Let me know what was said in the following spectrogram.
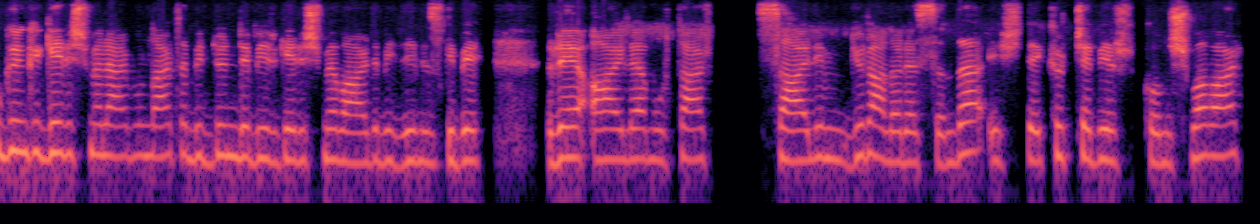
Bugünkü gelişmeler bunlar tabii dün de bir gelişme vardı bildiğiniz gibi RA ile muhtar Salim Güral arasında işte Kürtçe bir konuşma var.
